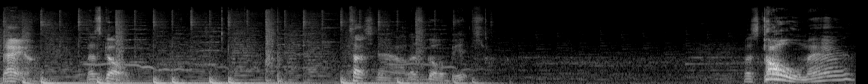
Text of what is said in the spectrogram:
Damn. Let's go. Touchdown. Let's go, bitch. Let's go, man.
